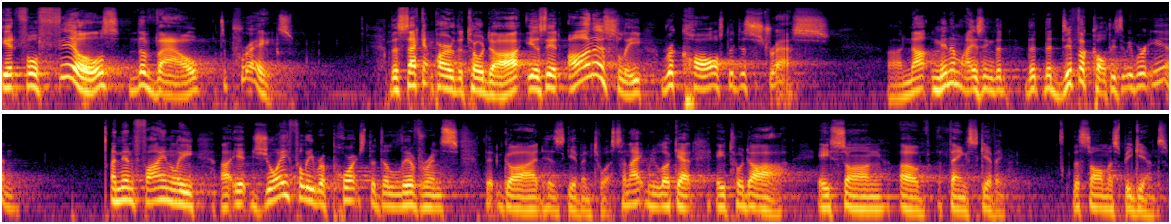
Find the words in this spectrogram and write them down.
It fulfills the vow to praise. The second part of the Todah is it honestly recalls the distress, uh, not minimizing the, the, the, difficulties that we were in. And then finally, uh, it joyfully reports the deliverance that God has given to us. Tonight we look at a Todah, a song of thanksgiving. The psalmist begins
